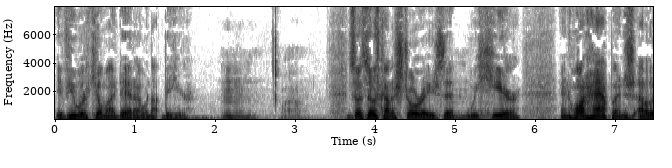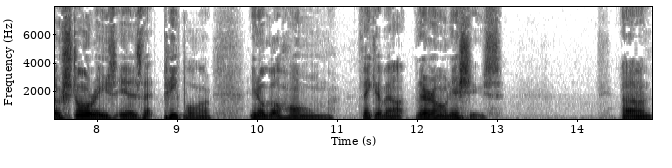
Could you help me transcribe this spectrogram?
if you would have killed my dad, I would not be here. Mm. Wow. So it's those kind of stories that we hear. And what happens out of those stories is that people are, you know, go home thinking about their own issues. Um,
